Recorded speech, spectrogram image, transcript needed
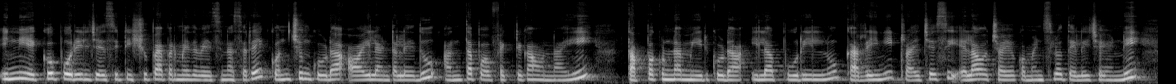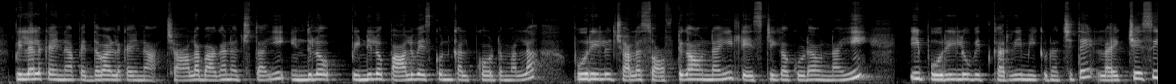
ఇన్ని ఎక్కువ పూరీలు చేసి టిష్యూ పేపర్ మీద వేసినా సరే కొంచెం కూడా ఆయిల్ అంటలేదు. అంత పర్ఫెక్ట్గా ఉన్నాయి. తప్పకుండా మీరు కూడా ఇలా పూరీలను కర్రీని ట్రై చేసి ఎలా వచ్చాయో కమెంట్స్లో తెలియచేయండి. పిల్లలకైనా పెద్దవాళ్ళకైనా చాలా బాగా నచ్చుతాయి. ఇందులో పిండిలో పాలు వేసుకొని కలుపుకోవటం వల్ల పూరీలు చాలా సాఫ్ట్గా ఉన్నాయి టేస్టీగా కూడా ఉన్నాయి. ఈ పూరీలు విత్ కర్రీ మీకు నచ్చితే లైక్ చేసి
